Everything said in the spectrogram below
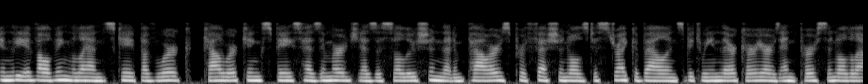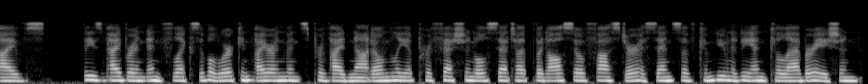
In the evolving landscape of work, coworking Space has emerged as a solution that empowers professionals to strike a balance between their careers and personal lives. These vibrant and flexible work environments provide not only a professional setup but also foster a sense of community and collaboration.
